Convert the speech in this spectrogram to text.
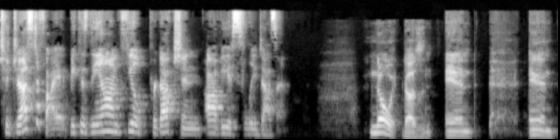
to justify it because the on field production obviously doesn't. No, it doesn't, and and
